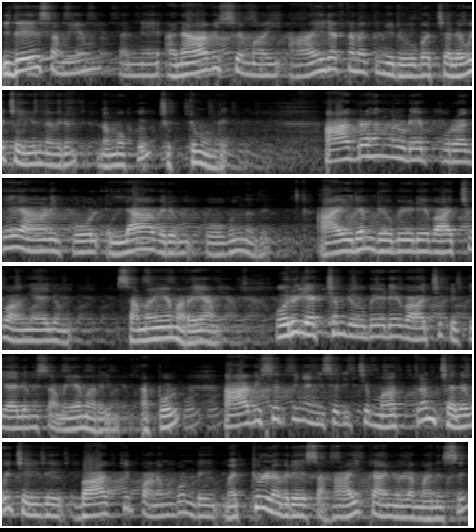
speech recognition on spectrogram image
ഇതേ സമയം തന്നെ അനാവശ്യമായി ആയിരക്കണക്കിന് രൂപ ചെലവ് ചെയ്യുന്നവരും നമുക്ക് ചുറ്റുമുണ്ട്. ആഗ്രഹങ്ങളുടെ പുറകെയാണിപ്പോൾ എല്ലാവരും പോകുന്നത്. ആയിരം രൂപയുടെ വാച്ച് വാങ്ങിയാലും സമയമറിയാം. ഒരു ലക്ഷം രൂപയുടെ വാച്ച് കിട്ടിയാലും സമയമറിയും. അപ്പോൾ ആവശ്യത്തിനനുസരിച്ച് മാത്രം ചെലവ് ചെയ്ത് ബാക്കി പണം കൊണ്ട് മറ്റുള്ളവരെ സഹായിക്കാനുള്ള മനസ്സ്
